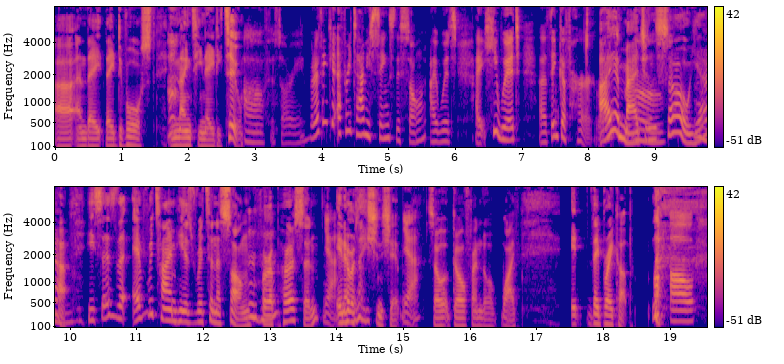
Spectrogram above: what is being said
uh, and they, they divorced in 1982. Oh, so sorry. But I think every time he sings this song, I would, I, he would uh, think of her. I Right? imagine so, yeah. He says that every time he has written a song for a person Yeah. in a relationship, Yeah. so a girlfriend or wife, it they break up. 어,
